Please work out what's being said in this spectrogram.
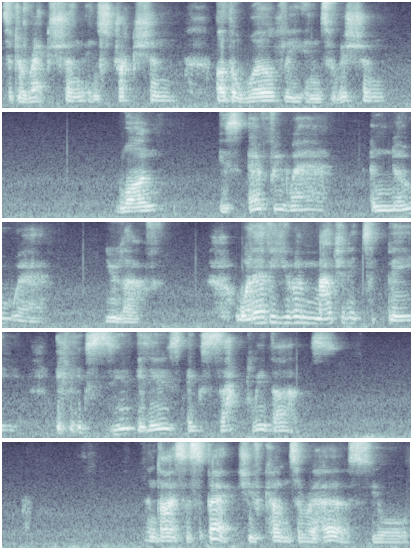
to direction, instruction, otherworldly intuition. One is everywhere and nowhere you laugh. Whatever you imagine it to be, it, ex- it is exactly that. And I suspect you've come to rehearse your,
